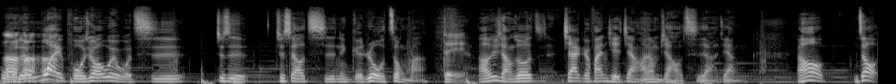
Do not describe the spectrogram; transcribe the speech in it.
我的外婆就要喂我吃，啊、就是就是要吃那个肉粽嘛。对，然后就想说加个番茄酱好像比较好吃啊，这样。然后你知道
